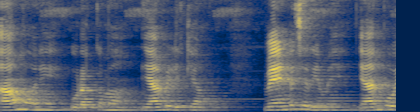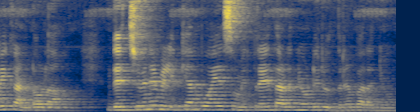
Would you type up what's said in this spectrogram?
ആ മോനെ ഉറക്കമാ ഞാൻ വിളിക്കാം. വേണ്ട ചെറിയമ്മേ ഞാൻ പോയി കണ്ടോളാം. ദച്ചുവിനെ വിളിക്കാൻ പോയ സുമിത്രയെ തടഞ്ഞുകൊണ്ട് രുദ്രൻ പറഞ്ഞു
